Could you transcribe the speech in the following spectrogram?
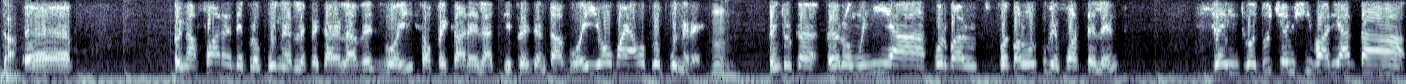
Da. Uh, în afară de propunerile pe care le aveți voi sau pe care le-ați prezentat voi, eu mai am o propunere. Hmm. Pentru că în România fotbalul, fotbalul oricum e foarte lent. Să introducem și varianta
